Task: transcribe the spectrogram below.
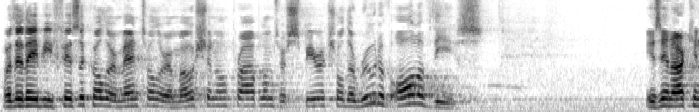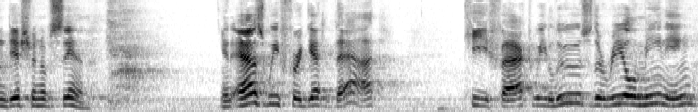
whether they be physical or mental or emotional problems or spiritual, the root of all of these is in our condition of sin. And as we forget that key fact, we lose the real meaning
